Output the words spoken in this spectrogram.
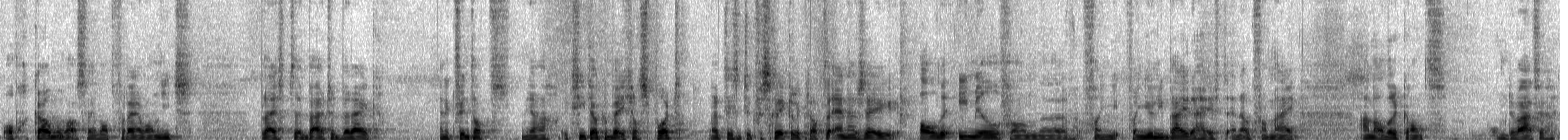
op gekomen was. Hè? Want vrijwel niets blijft buiten het bereik. En ik vind dat, ja, ik zie het ook een beetje als sport. Het is natuurlijk verschrikkelijk dat de NRC al de e-mail van, van, van jullie beiden heeft en ook van mij. Aan de andere kant, om de waarheid te zeggen,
